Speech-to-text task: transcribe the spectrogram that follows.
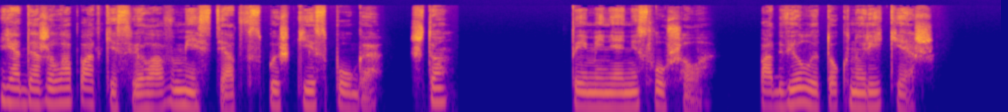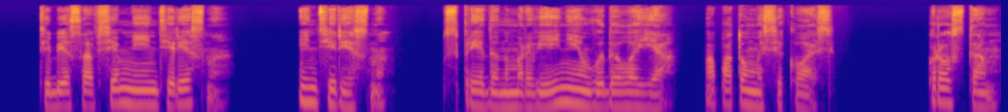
Я даже лопатки свела вместе от вспышки испуга. Что? Ты меня не слушала. Подвёл итог Нурикеш. Тебе совсем не интересно? Интересно. С преданным рвением выдала я, а потом осеклась. Просто...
